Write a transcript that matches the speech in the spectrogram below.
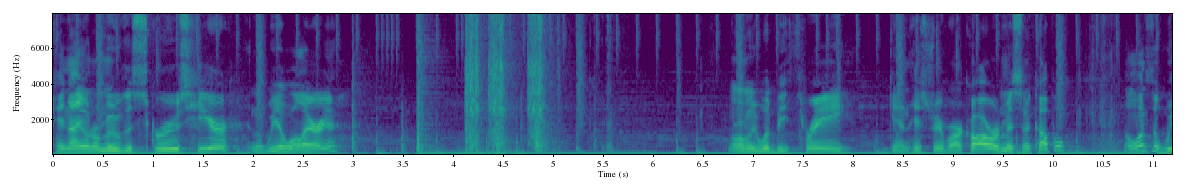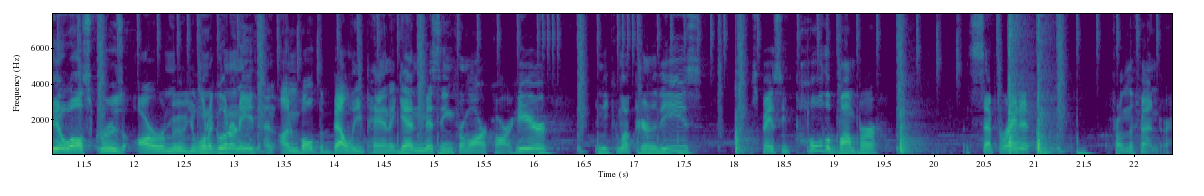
Okay, now you want to remove the screws here in the wheel well area. Normally would be three. Again, history of our car, we're missing a couple. Now once the wheel well screws are removed, you want to go underneath and unbolt the belly pan. Again, missing from our car here. Then you come up here to these, just basically pull the bumper and separate it from the fender.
